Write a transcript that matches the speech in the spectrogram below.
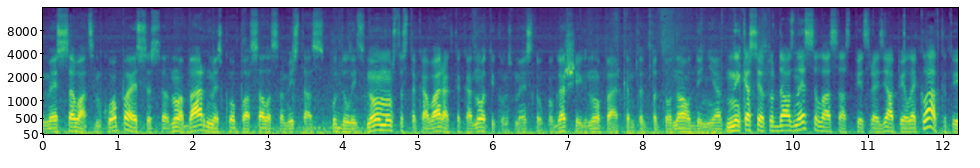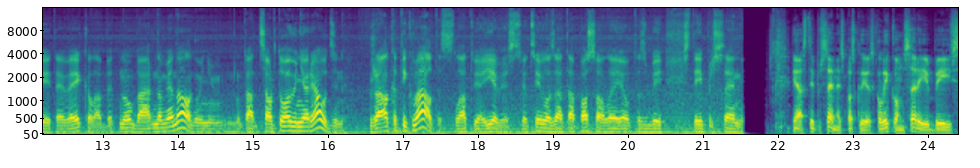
mēs savācam kopā, es esmu no nu, bērnu, mēs kopā salasām visas tās pudelītes. Nu, mums tas kā vairāk kā notikums, mēs kaut ko garšīgu nopērkam, tad par to naudu. Nekas jau tur daudz nesalāsās, piecreiz jāpieliek klāt, ka tu ienāc tajā veikalā, bet nu, bērnam vienalga, viņi nu, tādu caur to viņi arī audzina. Žēl, ka tik vēl tas Latvijā ieviests, jo civilizētā pasaulē jau tas bija stipri sen. Jā, stipri sen. Es paskatījos, ka likums arī bijis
